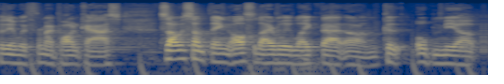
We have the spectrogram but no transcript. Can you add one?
put in with for my podcast. So that was something also that I really liked that um, could open me up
